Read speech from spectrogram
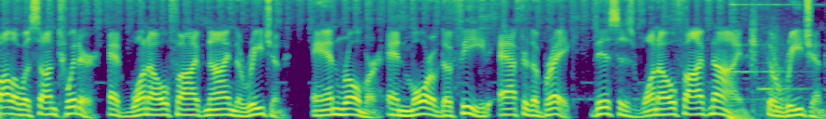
Follow us on Twitter at 1059 The Region. Ann Romer and more of the feed after the break. This is 1059 The Region.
